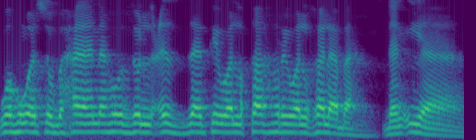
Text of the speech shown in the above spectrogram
Wa huwa subhanahu izzati wal. Dan ia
